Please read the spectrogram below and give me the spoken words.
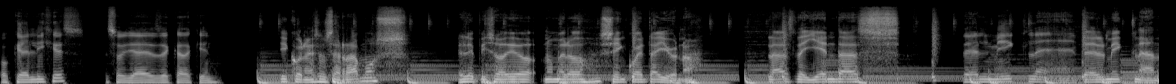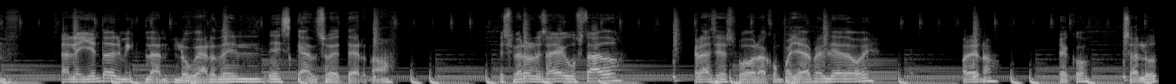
¿O qué eliges? Eso ya es de cada quien. Y con eso cerramos el episodio número 51. Las leyendas Del Mictlan. del Mictlán. La leyenda del Mictlán, lugar del descanso eterno. Espero les haya gustado. Gracias por acompañarme el día de hoy. Moreno, Checo, salud.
